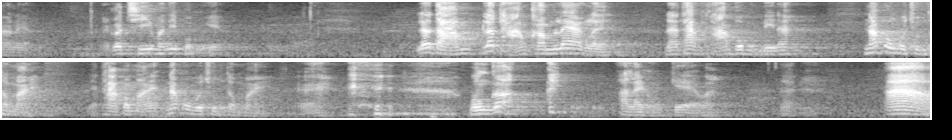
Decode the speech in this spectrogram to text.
อันเนี้ยก็ชี้มาที่ผมอย่างเงี้ย แล้วถามแล้วถามคำแรกเลยนะถามถามผมแบบนี้นะนับองค์ประชุมทำไมถามประมาณนี้นับองค์ประชุมทำไมผมก็อะไรของแกวะนะอ้าว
